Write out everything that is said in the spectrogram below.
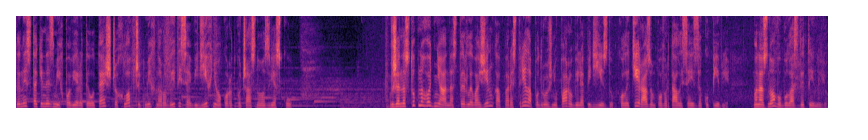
Денис так і не зміг повірити у те, що хлопчик міг народитися від їхнього короткочасного зв'язку. Вже наступного дня настирлива жінка перестріла подружню пару біля під'їзду, коли ті разом поверталися із закупівлі. Вона знову була з дитиною.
